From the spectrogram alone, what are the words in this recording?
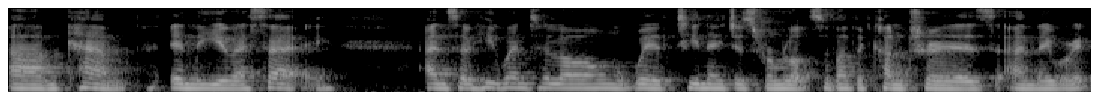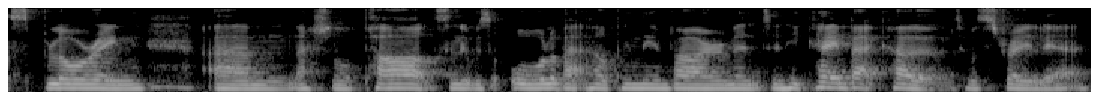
um, camp in the USA, and so he went along with teenagers from lots of other countries, and they were exploring um, national parks, and it was all about helping the environment. And he came back home to Australia,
